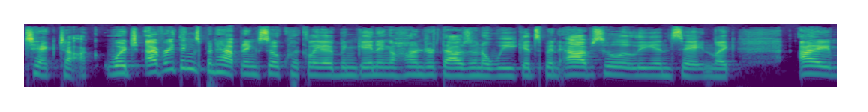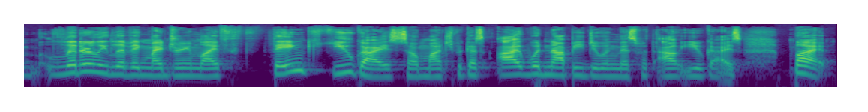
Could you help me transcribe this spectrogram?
TikTok, which everything's been happening so quickly. I've been gaining 100,000 a week. It's been absolutely insane. Like, I'm literally living my dream life. Thank you guys so much because I would not be doing this without you guys. But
